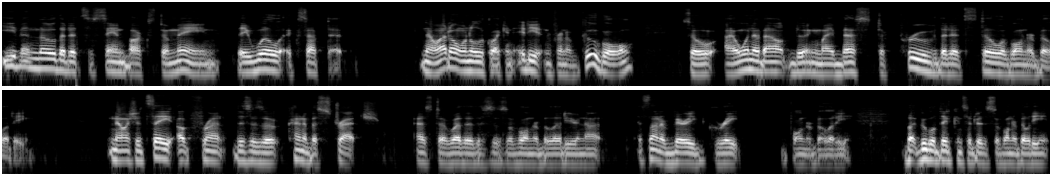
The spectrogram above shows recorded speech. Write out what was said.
even though that it's a sandbox domain, they will accept it. Now, I don't want to look like an idiot in front of Google, so I went about doing my best to prove that it's still a vulnerability. Now, I should say up front, this is a kind of a stretch as to whether this is a vulnerability or not. It's not a very great vulnerability, but Google did consider this a vulnerability,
